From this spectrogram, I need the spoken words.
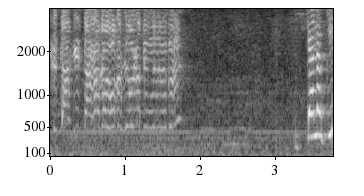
সে চাকরির টাকা দেওয়ার কথা ছিল না তিন দিনের ভিতরে কেন কি হয়েছে তাতে তিন দিনের ভিতরে টাকা লাগবে না হলে কিন্তু বাড়ি ঘর সব আমাদের তখন কি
